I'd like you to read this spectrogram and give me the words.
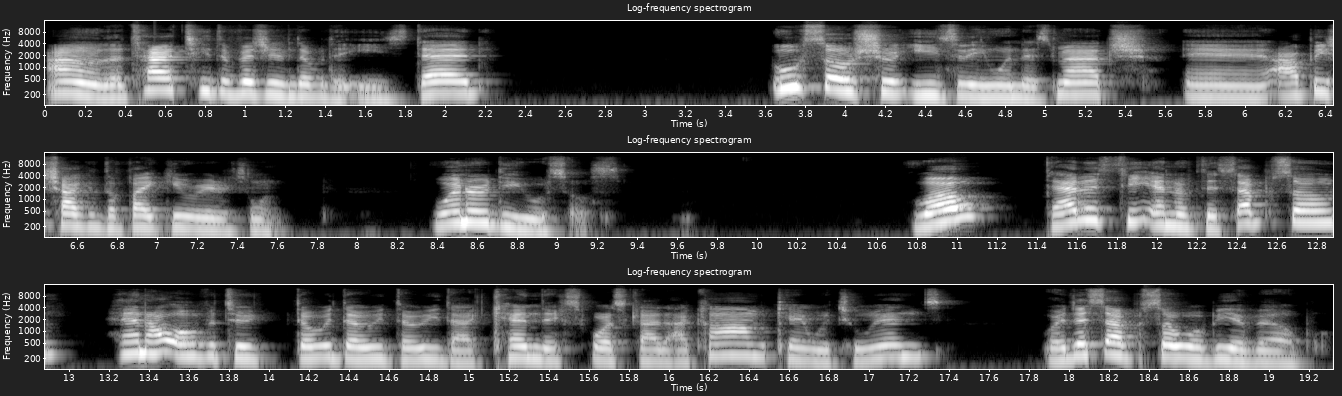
I don't know, the tag team division in WWE is dead. Usos should easily win this match, and I'll be shocked if the Viking Raiders win. Winner the Usos. Well, that is the end of this episode. Head on over to www.kendicksportsguy.com, Ken with two N's, where this episode will be available.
